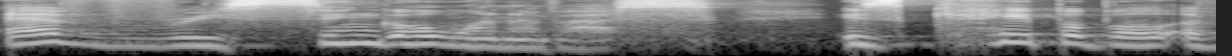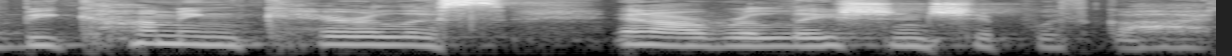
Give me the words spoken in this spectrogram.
Every single one of us is capable of becoming careless in our relationship with God.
